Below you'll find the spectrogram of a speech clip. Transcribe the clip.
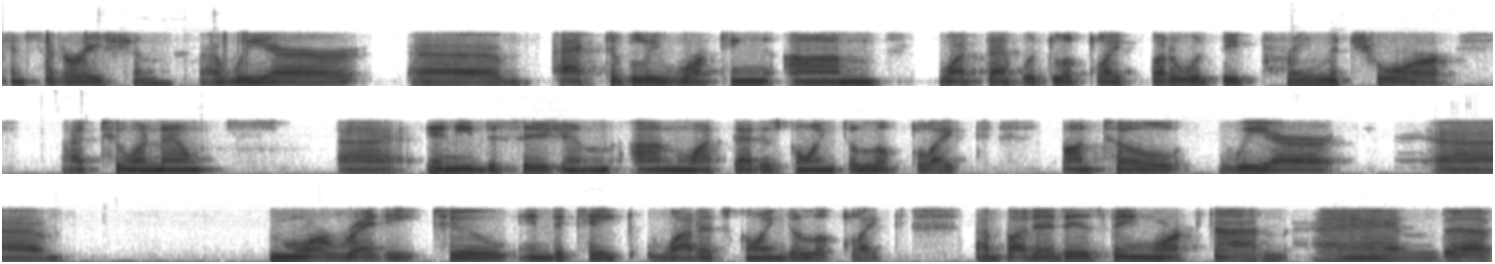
consideration. we are actively working on what that would look like, but it would be premature uh, to announce uh, any decision on what that is going to look like until we are uh, more ready to indicate what it's going to look like. Uh, but it is being worked on, and uh,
